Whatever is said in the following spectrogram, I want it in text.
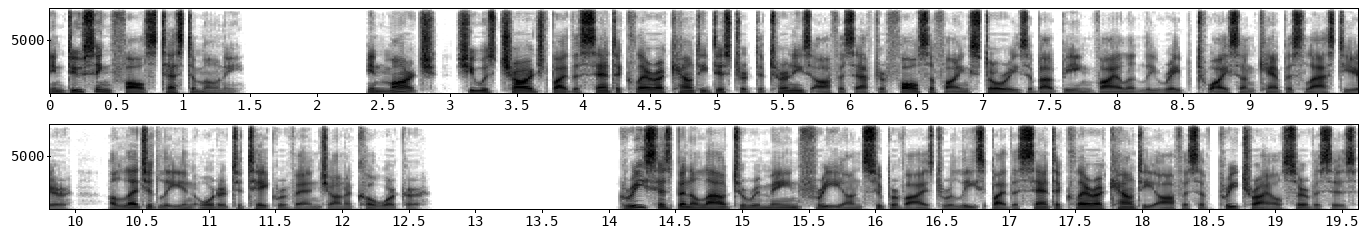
inducing false testimony. In March, she was charged by the Santa Clara County District Attorney's Office after falsifying stories about being violently raped twice on campus last year, allegedly in order to take revenge on a coworker. Gries has been allowed to remain free on supervised release by the Santa Clara County Office of Pretrial Services,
